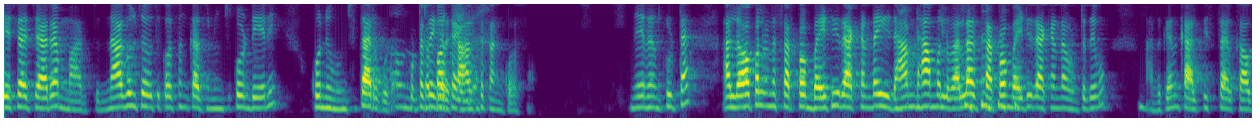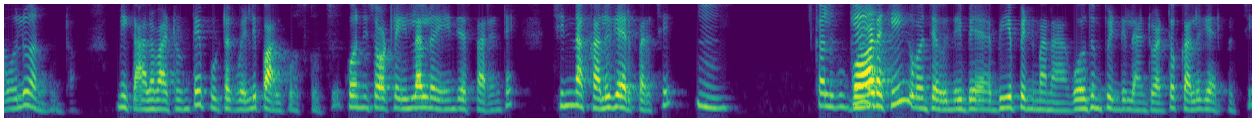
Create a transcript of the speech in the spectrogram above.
దేశాచారం మారుతుంది. నాగుల చవితి కోసం కాస్త ఉంచుకోండి అని కొన్ని ఉంచుతారు కూడా అవును, పుట్ట దగ్గర. కాల్చడం కోసం. నేను అనుకుంటా ఆ లోపల ఉన్న సర్పం బయటికి రాకుండా ఈ ఢామ్ ఢాముల వల్ల సర్పం బయటికి రాకుండా ఉంటుందేమో. అందుకని కల్పిస్తారు కాబోలు అనుకుంటాం. మీకు అలవాటు ఉంటే పుట్టకు వెళ్ళి పాలు పోసుకోవచ్చు. కొన్ని చోట్ల ఇళ్ళలో ఏం చేస్తారంటే చిన్న కలుగు ఏర్పరిచి కలుగు గోడకి కొంచెం బియ్యపిండి మన గోధుమ పిండి లాంటి వాటితో కలుగు ఏర్పరిచి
